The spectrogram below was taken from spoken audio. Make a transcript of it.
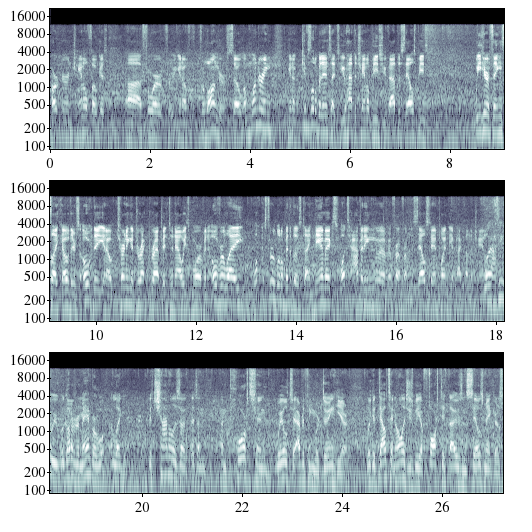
partner and channel focused, uh, for, for, you know, for longer. So I'm wondering, you know, give us a little bit of insight. You had the channel piece, you've had the sales piece. We hear things like, oh, there's over the, you know, turning a direct rep into now he's more of an overlay. Walk us through a little bit of those dynamics, what's happening uh, from, from the sales standpoint, the impact on the channel. Well, I think we've we got to remember, like, the channel is, a, is an important wheel to everything we're doing here. Look at Dell Technologies, we have 40,000 sales makers.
